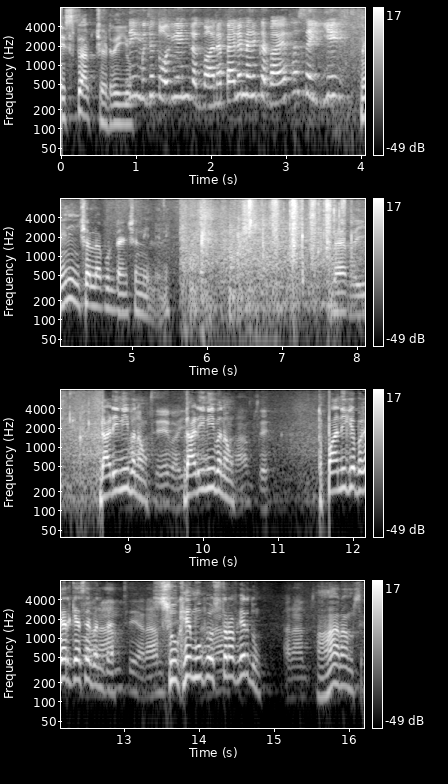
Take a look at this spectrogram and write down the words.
इस पे आप चिढ़ रही हो। नहीं मुझे तौलिया नहीं लगवाना पहले मैंने करवाया था सही ये नहीं नहीं इंशाल्लाह आपको टेंशन नहीं लेनी। मैं भाई दाढ़ी नहीं बनाऊँ। दाढ़ी नहीं बनाऊँ। तो पानी के बगैर कैसे बनता है? सूखे मुँह पे उस तरह फेर दूँ? आराम से। हाँ आराम से।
